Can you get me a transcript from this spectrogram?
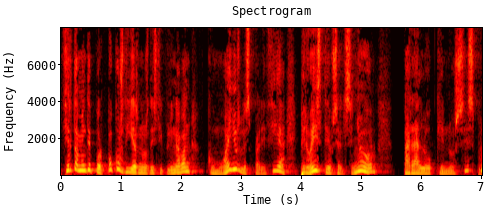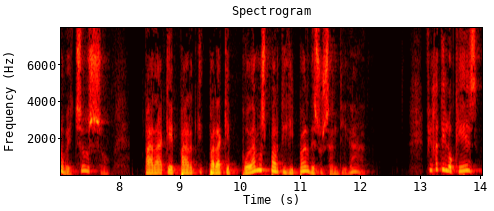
ciertamente por pocos días nos disciplinaban como a ellos les parecía, pero este, o sea, el Señor, para lo que nos es provechoso, para que, para que podamos participar de su santidad. Fíjate lo que es,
